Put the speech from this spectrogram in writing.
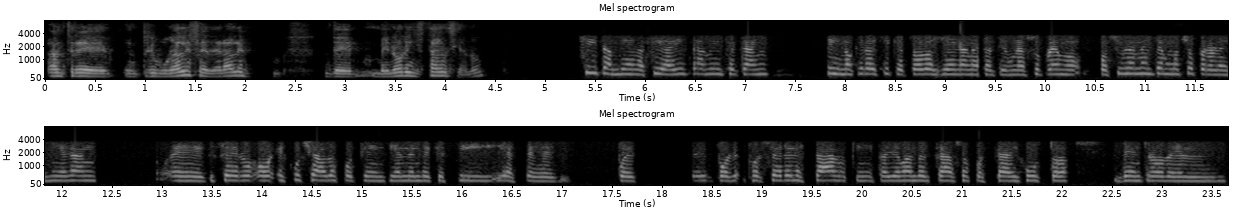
ante tribunales federales de menor instancia, ¿no? Sí, también, así, ahí también se caen. Sí, no quiero decir que todos llegan hasta el Tribunal Supremo, posiblemente muchos, pero les niegan eh, ser escuchados porque entienden de que sí, este, pues, eh, por, por ser el Estado quien está llevando el caso, pues cae justo dentro del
